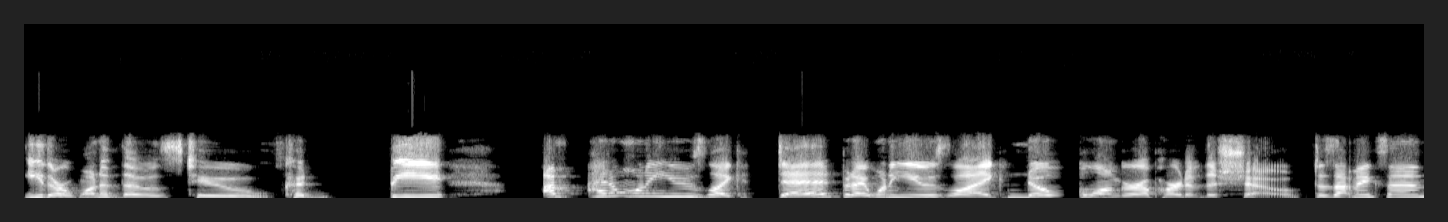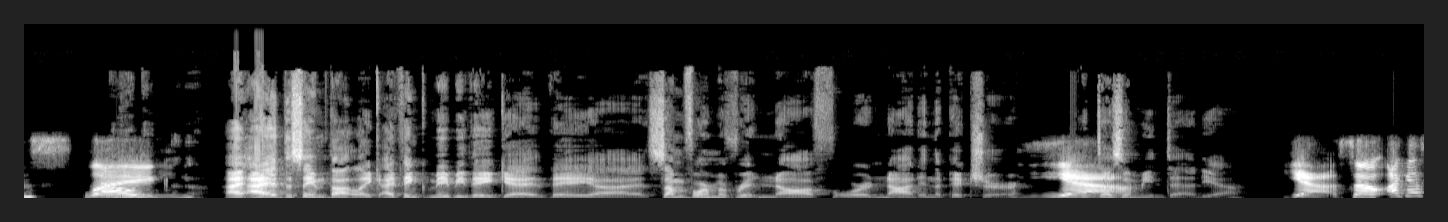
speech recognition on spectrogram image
either one of those two could be. I'm. I don't want to use like dead, but I want to use like no longer a part of the show. Does that make sense? Like, I, I had the same thought. Like, I think maybe they get they uh some form of written off or not in the picture. yeah, It doesn't mean dead. Yeah. Yeah. So I guess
